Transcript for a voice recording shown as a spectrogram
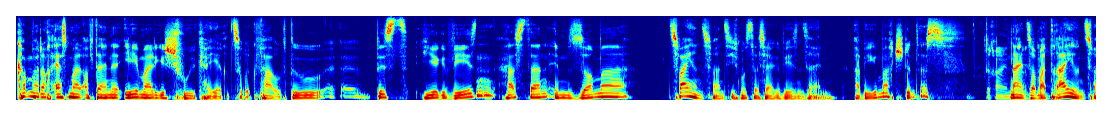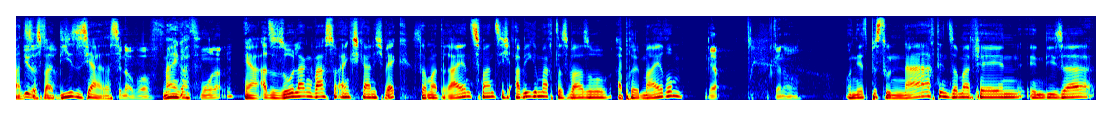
kommen wir doch erstmal auf deine ehemalige Schulkarriere zurück. Faruk, du äh, bist hier gewesen, hast dann im Sommer 22 muss das ja gewesen sein. Abi gemacht, stimmt das? 23. Nein, Sommer 23. Dieses das war Jahr. dieses Jahr. Das, Genau, vor mein Gott. Monaten. Ja, also so lange warst du eigentlich gar nicht weg. Sommer 23 Abi gemacht, das war so April, Mai rum. Ja, genau. Und jetzt bist du nach den Sommerferien in dieser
